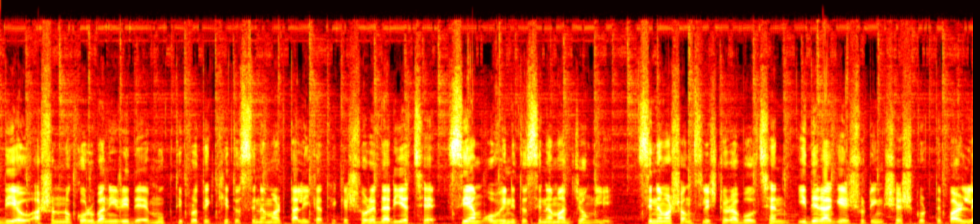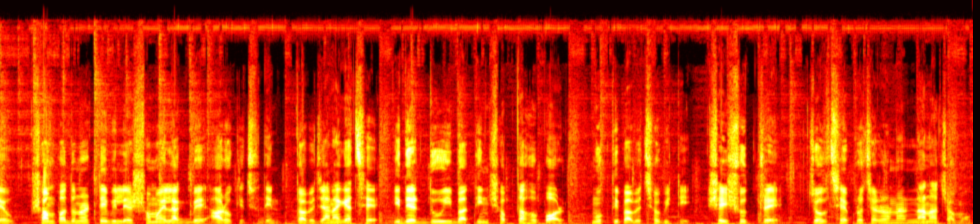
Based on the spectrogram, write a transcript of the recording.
দিয়েও আসন্ন কোরবানির ঈদে মুক্তি প্রতীক্ষিত সিনেমার তালিকা থেকে সরে দাঁড়িয়েছে সিয়াম অভিনীত সিনেমা জঙ্গলি। সিনেমা সংশ্লিষ্টরা বলছেন, ঈদের আগে শুটিং শেষ করতে পারলেও সম্পাদনার টেবিলে সময় লাগবে আরও কিছুদিন। তবে জানা গেছে, ঈদের দুই বা তিন সপ্তাহ পর মুক্তি পাবে ছবিটি। সেই সূত্রে চলছে প্রচারণার নানা চমক।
